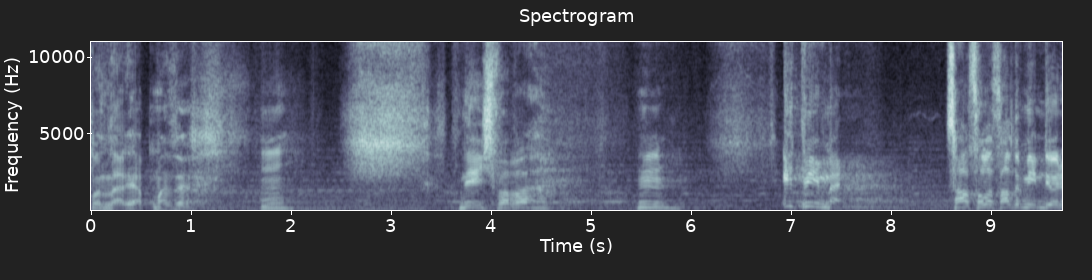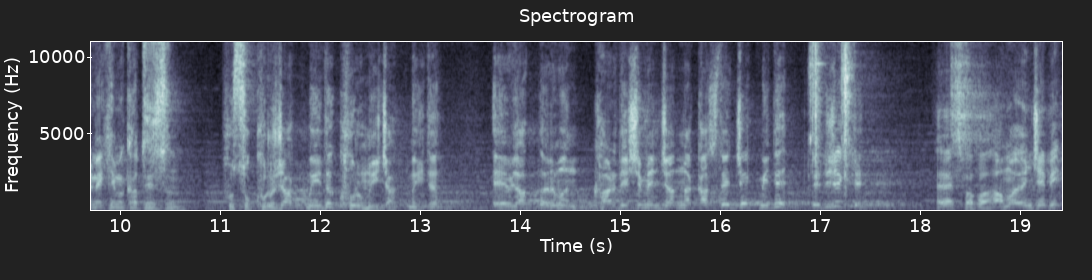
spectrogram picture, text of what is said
Bunlar yapmadı. Hı? Ne iş baba? Hı? İt miyim ben? Sağa sola saldırmayayım diye önüme kimi katıyorsun? Pusu kuracak mıydı, kurmayacak mıydı? Evlatlarımın, kardeşimin canına kastedecek miydi? Edecekti. Evet baba ama önce bir...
